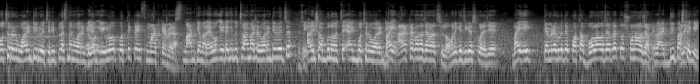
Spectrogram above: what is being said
বছরের ওয়ারেন্টি রয়েছে রিপ্লেসমেন্ট ওয়ারেন্টি এবং এগুলো প্রত্যেকটাই স্মার্ট ক্যামেরা স্মার্ট ক্যামেরা এবং এটা কিন্তু ছয় মাসের ওয়ারেন্টি রয়েছে আর এই সবগুলো হচ্ছে এক বছরের ওয়ারেন্টি ভাই আরেকটা কথা জানার ছিল অনেকে জিজ্ঞেস করে যে ভাই এই ক্যামেরাগুলোতে কথা বলাও যাবে তো শোনাও যাবে। রাইট দুই পাশ মানে- থেকেই।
